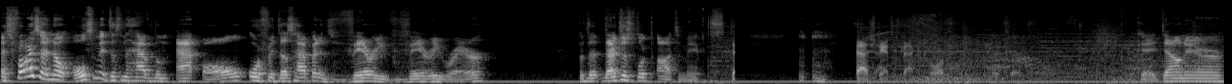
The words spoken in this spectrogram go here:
as far as I know Ultimate doesn't have them at all or if it does happen it's very very rare. But that that just looked odd to me. dash dancing back and forth. Okay, down air.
